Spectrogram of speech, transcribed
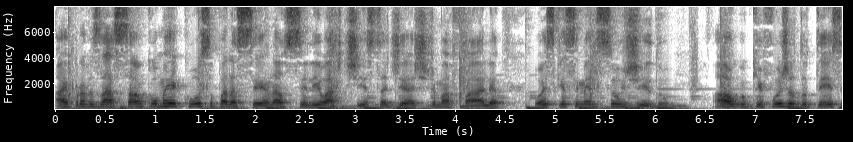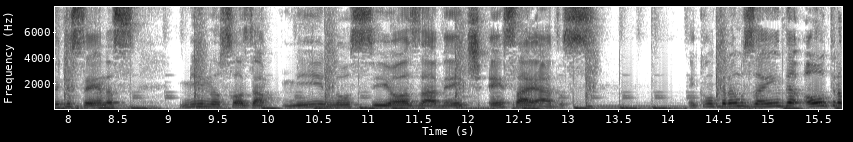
A improvisação como recurso para a cena auxilia o artista diante de uma falha ou esquecimento surgido, algo que fuja do texto e de cenas minuciosa, minuciosamente ensaiados. Encontramos ainda outra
